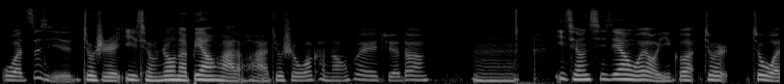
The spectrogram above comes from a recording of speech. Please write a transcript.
我自己就是疫情中的变化的话，就是我可能会觉得，嗯，疫情期间我有一个就是。就我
